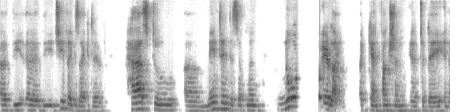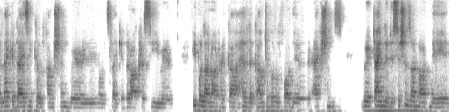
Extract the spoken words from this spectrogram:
the, uh, the chief executive has to uh, maintain discipline. No airline uh, can function today in a lackadaisical function where you know it's like a bureaucracy where people are not held accountable for their actions, where timely decisions are not made,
